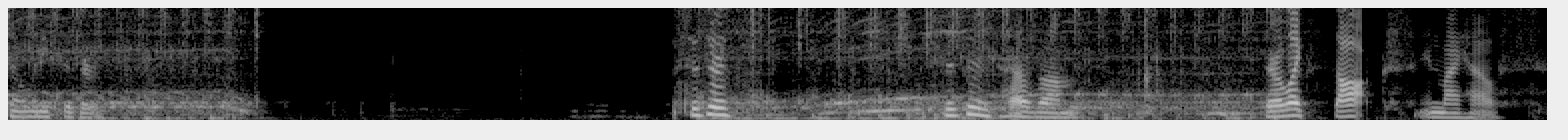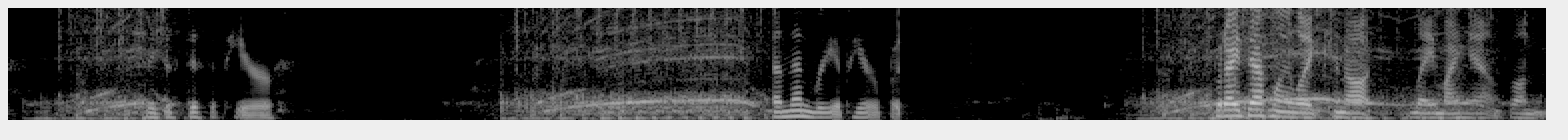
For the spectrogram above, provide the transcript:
So many scissors. Scissors, scissors have um, they're like socks in my house. They just disappear. And then reappear, but but I definitely like cannot lay my hands on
